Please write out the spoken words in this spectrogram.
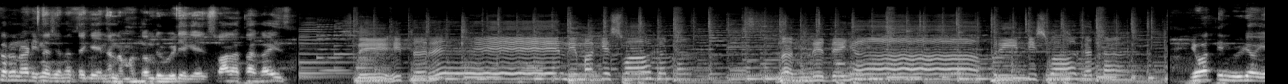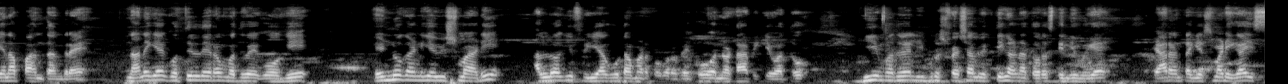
ಕರುನಾಡಿನ ಜನತೆಗೆ ನನ್ನ ಮತ್ತೊಂದು ವಿಡಿಯೋಗೆ ಸ್ವಾಗತ ಗೈಸ್ ಸ್ನೇಹಿತರೇ ನಿಮಗೆ ಸ್ವಾಗತ. ನನ್ನೆದೆಯ ಪ್ರೀತಿ ಸ್ವಾಗತ. ಇವತ್ತಿನ ವಿಡಿಯೋ ಏನಪ್ಪಾ ಅಂತಂದ್ರೆ ನನಗೆ ಗೊತ್ತಿಲ್ಲದೆ ಇರೋ ಮದುವೆಗೆ ಹೋಗಿ ಹೆಣ್ಣು ಗಂಡಿಗೆ ವಿಶ್ ಮಾಡಿ ಅಲ್ಲೋಗಿ ಫ್ರೀಯಾಗಿ ಊಟ ಮಾಡ್ಕೊ ಬರಬೇಕು ಅನ್ನೋ ಟಾಪಿಕ್ ಇವತ್ತು. ಈ ಮದುವೆಯಲ್ಲಿ ಇಬ್ರು ಸ್ಪೆಷಲ್ ವ್ಯಕ್ತಿಗಳನ್ನ ತೋರಿಸ್ತೀನಿ ನಿಮಗೆ. ಯಾರಂತ ಗೆಸ್ ಮಾಡಿ ಗೈಸ್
